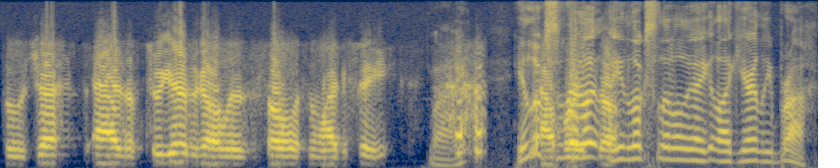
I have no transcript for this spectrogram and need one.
who just as of two years ago was a soloist in YBC. Right. He looks a little. He looks a little like, like Yerli Brach.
